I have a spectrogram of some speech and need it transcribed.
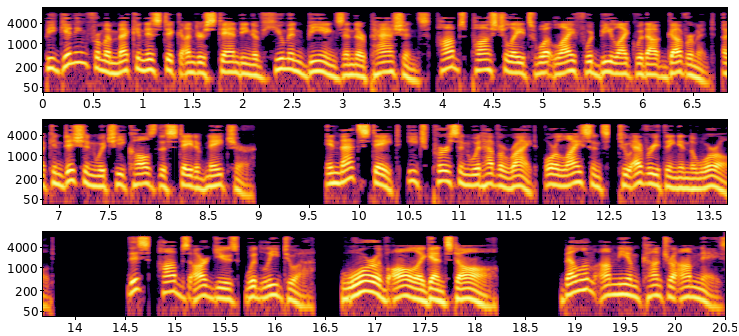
Beginning from a mechanistic understanding of human beings and their passions, Hobbes postulates what life would be like without government, a condition which he calls the state of nature. In that state, each person would have a right, or license, to everything in the world. This, Hobbes argues, would lead to a «war of all against all» bellum omnium contra omnes.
